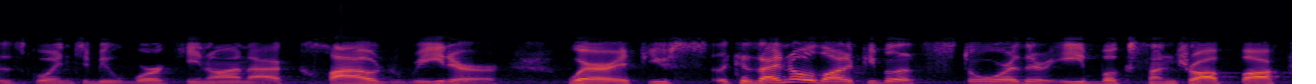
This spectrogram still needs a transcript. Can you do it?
is going to be working on a cloud reader where if you because I know a lot of people that store their ebooks on Dropbox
